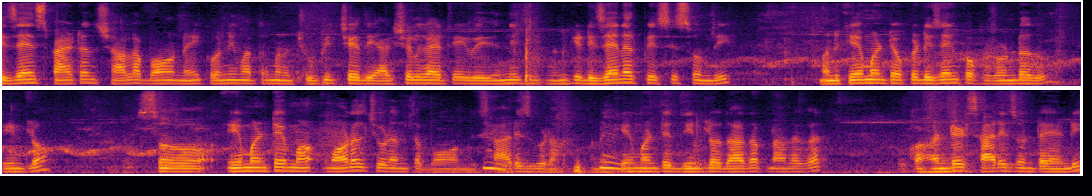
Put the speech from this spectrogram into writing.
డిజైన్స్ ప్యాటర్న్స్ చాలా బాగున్నాయి. కొన్ని మాత్రం మనం చూపించేది యాక్చువల్గా అయితే ఇవి అన్ని మనకి డిజైనర్ పీసెస్ ఉంది. మనకి ఏమంటే ఒక డిజైన్కి ఒకటి ఉండదు దీంట్లో. సో ఏమంటే మా మోడల్ చూడంత బాగుంది సారీస్ కూడా. మనకి ఏమంటే దీంట్లో దాదాపు నా దగ్గర ఒక హండ్రెడ్ సారీస్ ఉంటాయండి.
